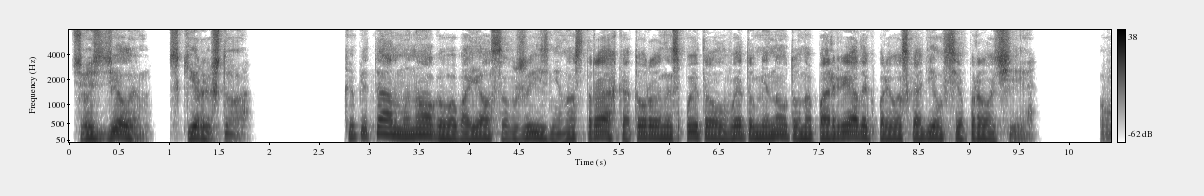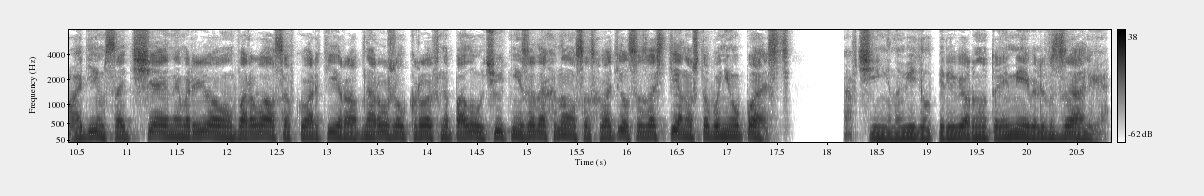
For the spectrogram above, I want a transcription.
Все сделаем. С Кирой что?» Капитан многого боялся в жизни, но страх, который он испытывал в эту минуту, на порядок превосходил все прочие. Вадим с отчаянным ревом ворвался в квартиру, обнаружил кровь на полу, чуть не задохнулся, схватился за стену, чтобы не упасть. Овчинин увидел перевернутую мебель в зале.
